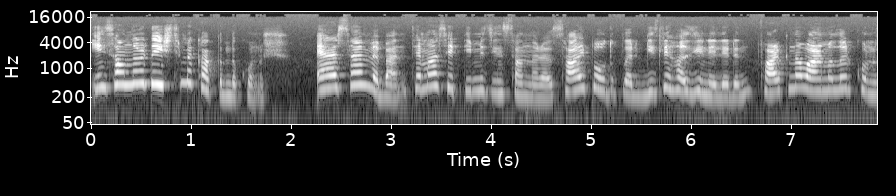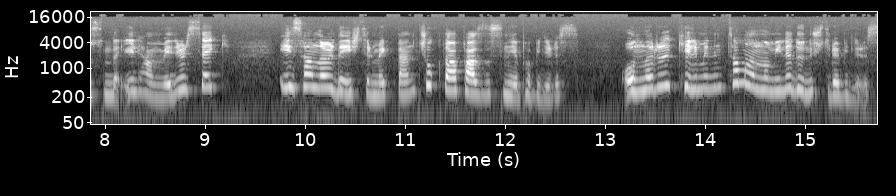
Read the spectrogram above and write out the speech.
İnsanları değiştirmek hakkında konuş. Eğer sen ve ben temas ettiğimiz insanlara sahip oldukları gizli hazinelerin farkına varmaları konusunda ilham verirsek, insanları değiştirmekten çok daha fazlasını yapabiliriz. Onları kelimenin tam anlamıyla dönüştürebiliriz.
